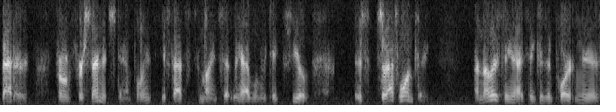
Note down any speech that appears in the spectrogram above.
better from a percentage standpoint if that's the mindset we have when we take the field. There's, so that's one thing. Another thing that I think is important is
